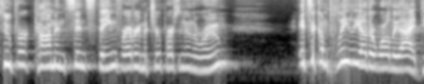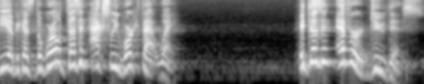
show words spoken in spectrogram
super common sense thing for every mature person in the room, it's a completely otherworldly idea because the world doesn't actually work that way. It doesn't ever do this.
